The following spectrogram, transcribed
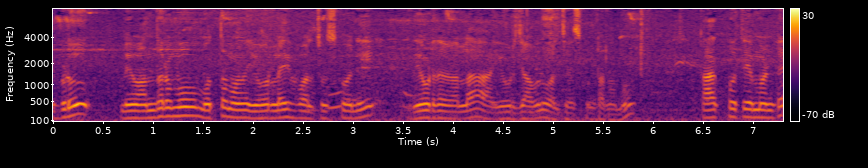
ఇప్పుడు మేమందరము మొత్తం ఎవరి లైఫ్ వాళ్ళు చూసుకొని దేవుడి వల్ల ఎవరి జాబులు వాళ్ళు చేసుకుంటున్నాము. కాకపోతే ఏమంటే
